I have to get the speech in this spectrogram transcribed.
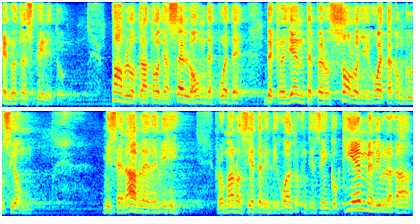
en nuestro espíritu. Pablo trató de hacerlo aún después de, de creyente, pero solo llegó a esta conclusión. Miserable de mí. Romanos 7, 24, 25. ¿Quién me librará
